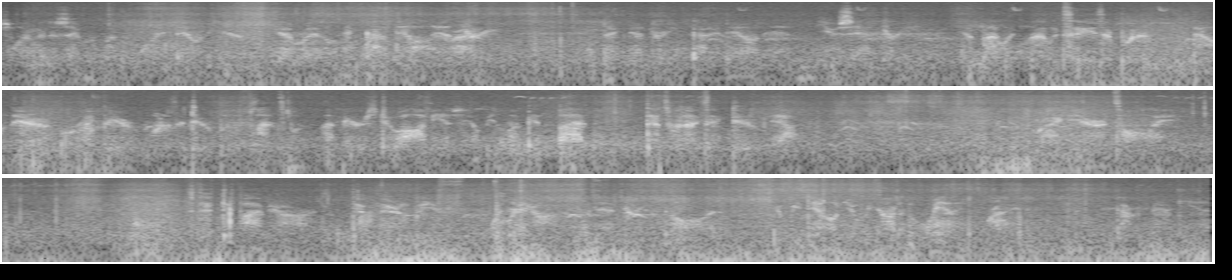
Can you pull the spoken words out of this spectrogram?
So I'm gonna say we put the line down here. Yeah, right. And cut down that tree. We'll take that tree and cut it down and use that tree. Yeah, I would, I would say either put it down there or up here, one of the two. But the flat spot up here is too obvious. He'll be looking up. That's what I think too. Yeah. Right here, it's only 55 yards. Down there, it'll be 40 yards. When that tree gone, you'll be down. You'll be out of the wind. Right. Coming back in.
